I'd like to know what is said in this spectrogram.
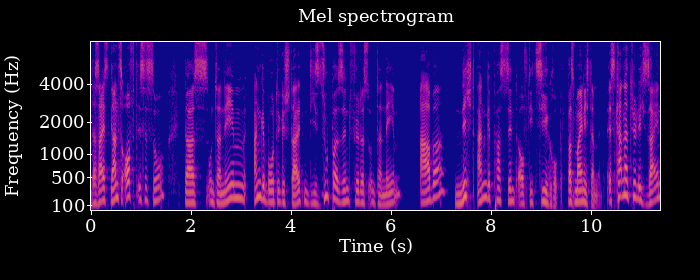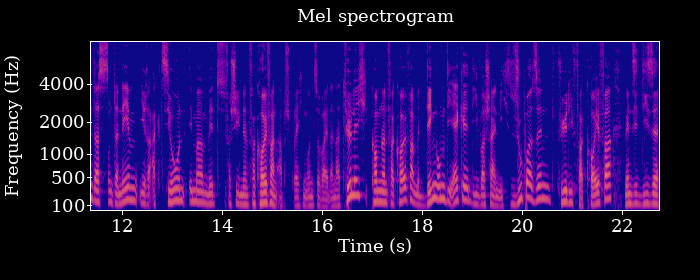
Das heißt, ganz oft ist es so, dass Unternehmen Angebote gestalten, die super sind für das Unternehmen, aber nicht angepasst sind auf die Zielgruppe. Was meine ich damit? Es kann natürlich sein, dass Unternehmen ihre Aktion immer mit verschiedenen Verkäufern absprechen und so weiter. Natürlich kommen dann Verkäufer mit Dingen um die Ecke, die wahrscheinlich super sind für die Verkäufer, wenn sie diese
